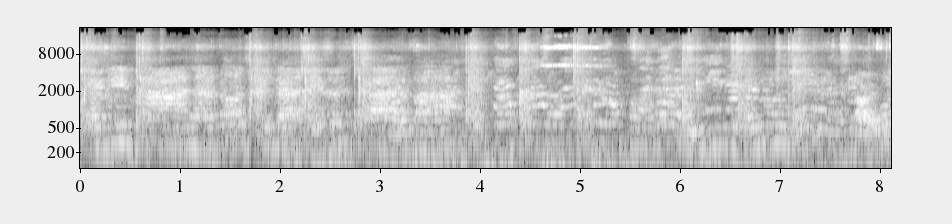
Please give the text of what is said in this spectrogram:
All right.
